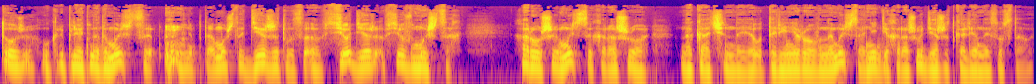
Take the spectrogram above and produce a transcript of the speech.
Тоже укреплять надо мышцы, потому что держит все, держит, все в мышцах. Хорошие мышцы хорошо накачанные, вот, тренированные мышцы, они хорошо держат коленные суставы.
